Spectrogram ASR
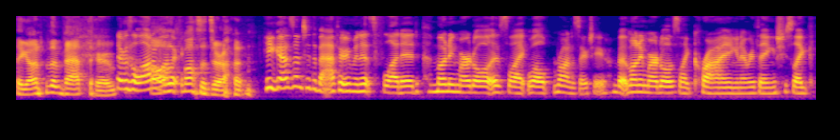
they go into the bathroom. There was a lot of All water. the faucets are on. He goes into the bathroom and it's flooded. Moaning Myrtle is like, well, Ron is there too, but Moaning Myrtle is like crying and everything. She's like,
